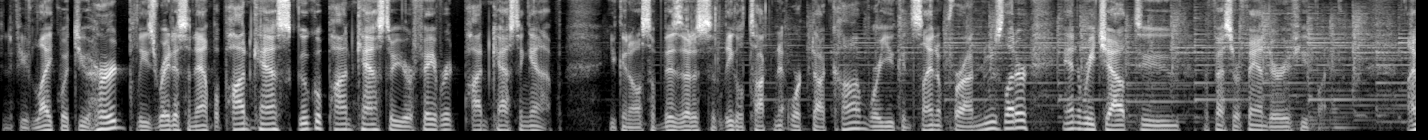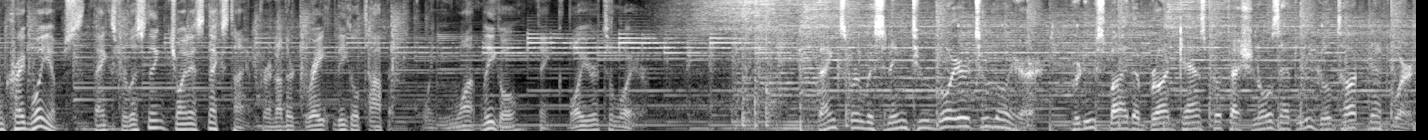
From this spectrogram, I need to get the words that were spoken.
And if you like what you heard, please rate us on Apple Podcasts, Google Podcasts, or your favorite podcasting app. You can also visit us at LegalTalkNetwork.com, where you can sign up for our newsletter and reach out to Professor Pfander if you'd like. I'm Craig Williams. Thanks for listening. Join us next time for another great legal topic. When you want legal, think lawyer to lawyer. Thanks for listening to Lawyer to Lawyer, produced by the broadcast professionals at Legal Talk Network.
